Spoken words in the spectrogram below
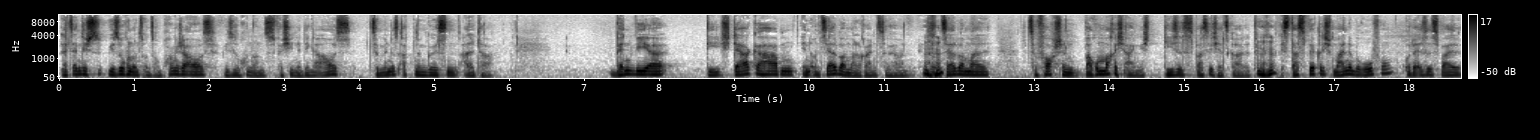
Letztendlich, wir suchen uns unsere Branche aus, wir suchen uns verschiedene Dinge aus, zumindest ab einem gewissen Alter. Wenn wir die Stärke haben, in uns selber mal reinzuhören, in mhm. uns selber mal zu forschen, warum mache ich eigentlich dieses, was ich jetzt gerade tue? Mhm. Ist das wirklich meine Berufung oder ist es, weil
